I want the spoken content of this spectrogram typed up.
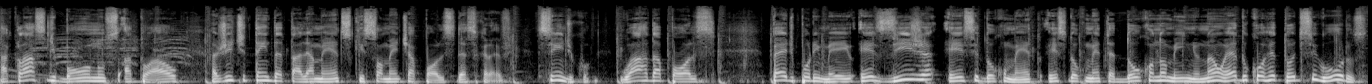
a classe de bônus atual. A gente tem detalhamentos que somente a apólice descreve. Síndico, guarda a apólice, pede por e-mail, exija esse documento. Esse documento é do condomínio, não é do corretor de seguros.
